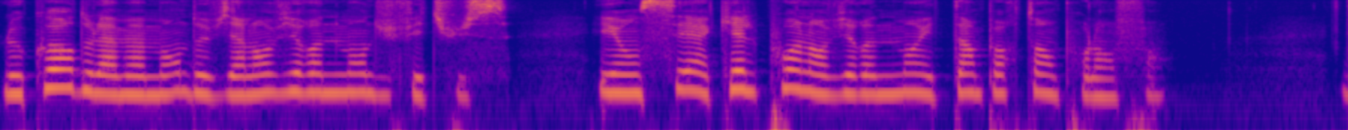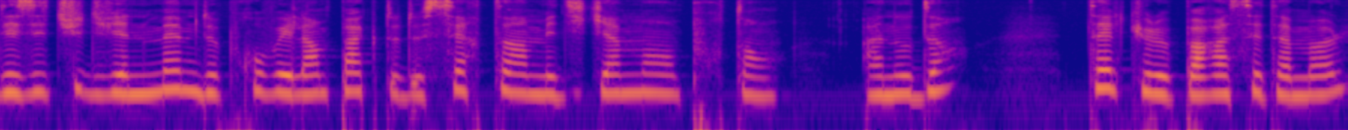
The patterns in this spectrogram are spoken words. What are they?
Le corps de la maman devient l'environnement du fœtus, et on sait à quel point l'environnement est important pour l'enfant. Des études viennent même de prouver l'impact de certains médicaments pourtant anodins, tels que le paracétamol,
